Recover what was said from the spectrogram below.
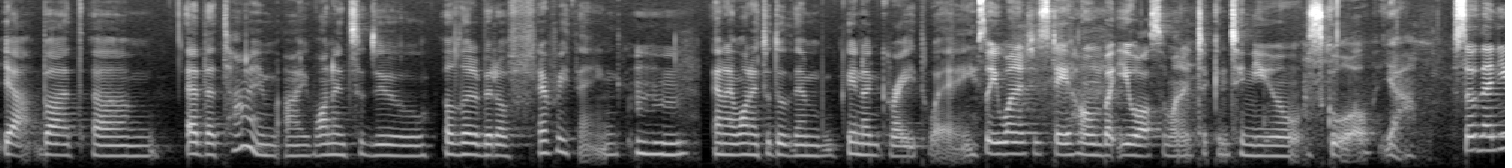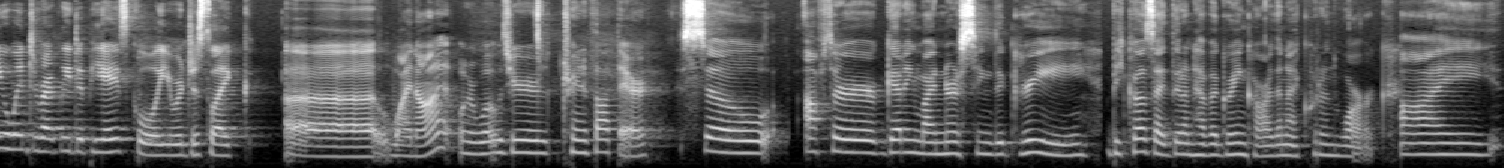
Yeah, but um, at the time, I wanted to do a little bit of everything, mm-hmm. and I wanted to do them in a great way. So you wanted to stay home, but you also wanted to continue school. Yeah. So then you went directly to PA school. You were just like, uh, why not? Or what was your train of thought there? So after getting my nursing degree, because I didn't have a green card and I couldn't work, I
